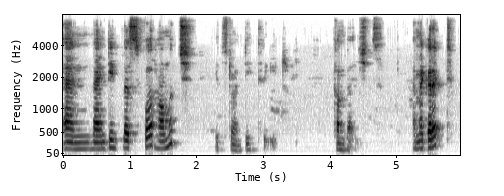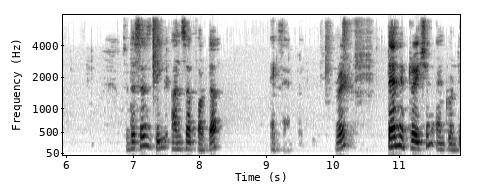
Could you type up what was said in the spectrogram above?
and 19 plus 4 how much? It's 23 comparisons. Am i correct? So this is the answer for the example. Right? 10 iteration and 23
